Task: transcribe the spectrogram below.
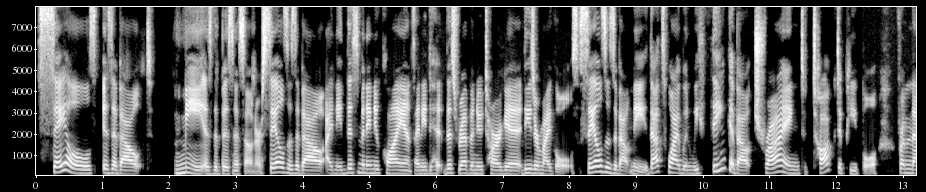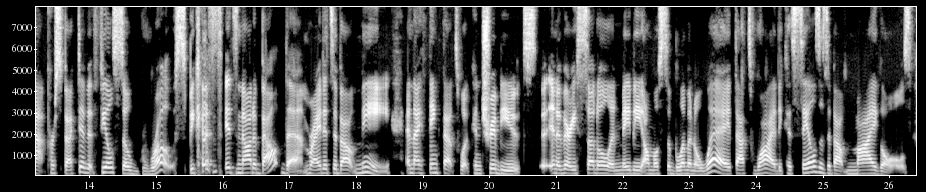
Sales is about me as the business owner. Sales is about, I need this many new clients. I need to hit this revenue target. These are my goals. Sales is about me. That's why when we think about trying to talk to people from that perspective, it feels so gross because it's not about them, right? It's about me. And I think that's what contributes in a very subtle and maybe almost subliminal way. That's why, because sales is about my goals.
